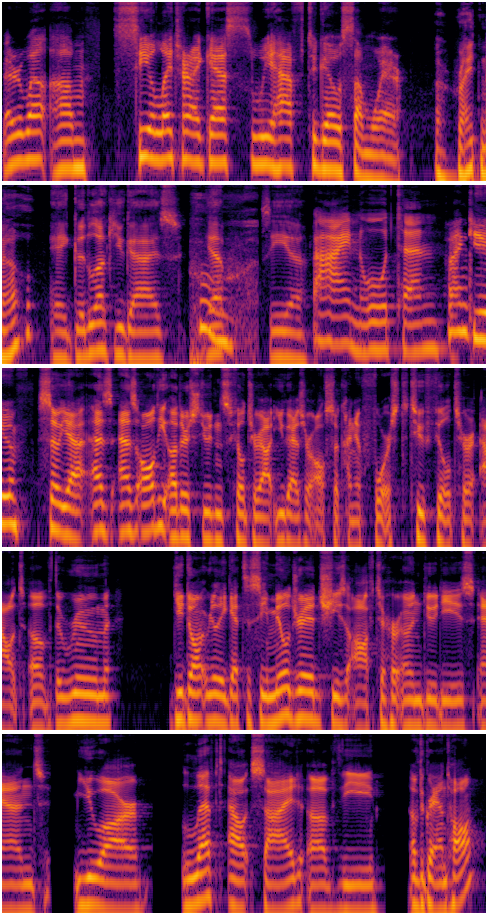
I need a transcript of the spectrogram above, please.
Very well. Um, see you later. I guess we have to go somewhere. Uh, right now? Hey, good luck, you guys. yep. See ya. Bye, Newton. Thank you. So yeah, as as all the other students filter out, you guys are also kind of forced to filter out of the room. You don't really get to see Mildred; she's off to her own duties, and you are left outside of the of the grand hall.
